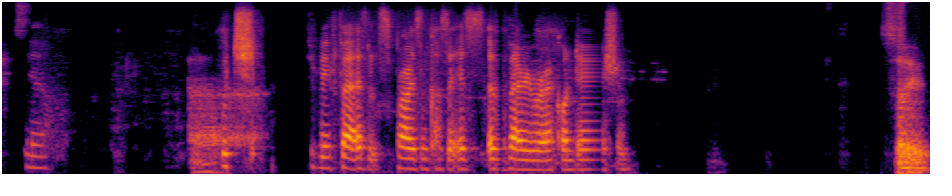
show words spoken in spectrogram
interesting. yeah. Uh, Which, to be fair, isn't surprising because it is a very rare condition. so,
